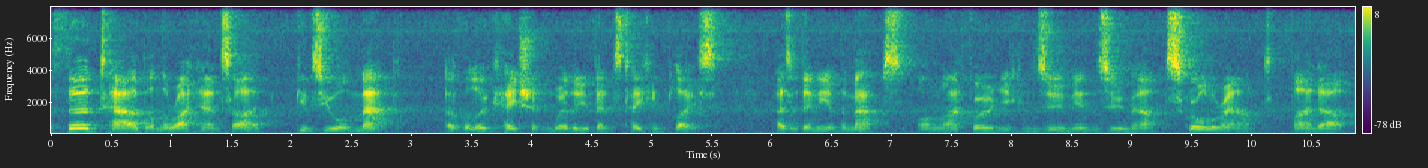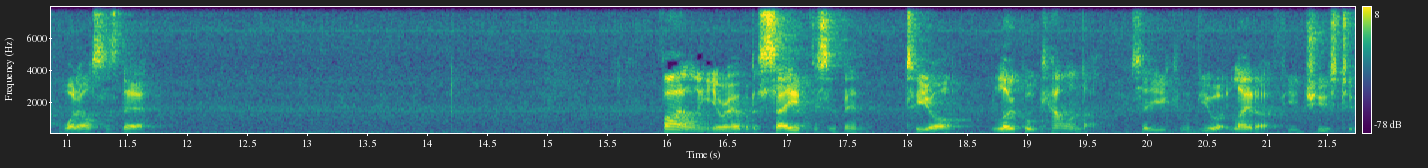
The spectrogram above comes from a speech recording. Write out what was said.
The third tab on the right hand side gives you a map of the location where the event's taking place. As with any of the maps on iPhone, you can zoom in, zoom out, scroll around to find out what else is there. Finally, you're able to save this event to your local calendar so you can view it later if you choose to.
